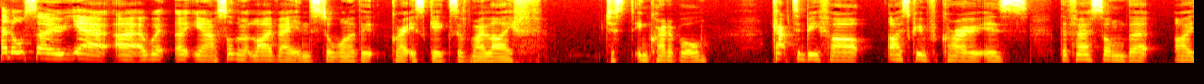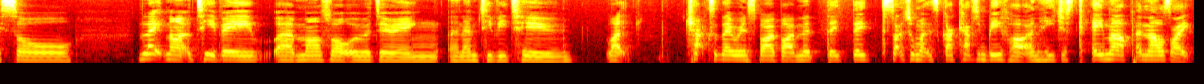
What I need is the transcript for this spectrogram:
and also, yeah, uh, I went. Uh, yeah, I saw them at Live Eight, and still one of the greatest gigs of my life. Just incredible. Captain Beefheart, "Ice Cream for Crow" is the first song that I saw late night TV. Uh, Mars Volta were doing an MTV Two like tracks that they were inspired by, and they, they they started talking about this guy Captain Beefheart, and he just came up, and I was like.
